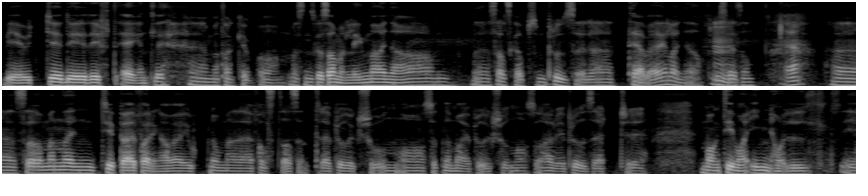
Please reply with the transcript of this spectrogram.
vi er jo ikke dyr i drift egentlig, eh, med tanke på hvis en skal sammenligne med andre selskap som produserer TV i landet, for å si det mm. sånn. Ja. Så, men den type erfaringer vi har gjort nå med Falstad-senteret-produksjon og 17. mai-produksjon, så har vi produsert mange timer innhold i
